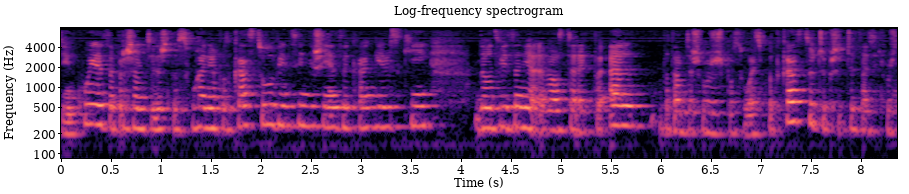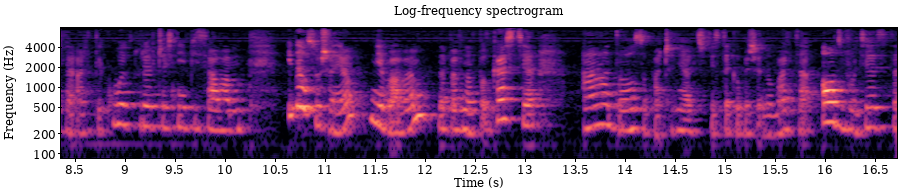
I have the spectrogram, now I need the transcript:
dziękuję. Zapraszam Cię też do słuchania podcastu Więcej niż język angielski, do odwiedzenia ewaosterek.pl, bo tam też możesz posłuchać podcastu, czy przeczytać różne artykuły, które wcześniej pisałam. I do usłyszenia niebawem, na pewno w podcaście, a do zobaczenia 31 marca o 20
